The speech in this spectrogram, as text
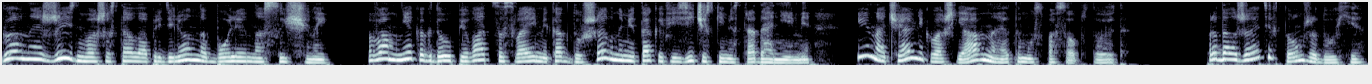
Главное, жизнь ваша стала определенно более насыщенной. Вам некогда упиваться своими как душевными, так и физическими страданиями, и начальник ваш явно этому способствует. Продолжайте в том же духе.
